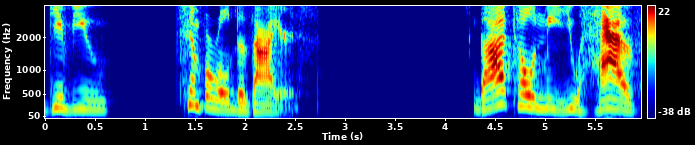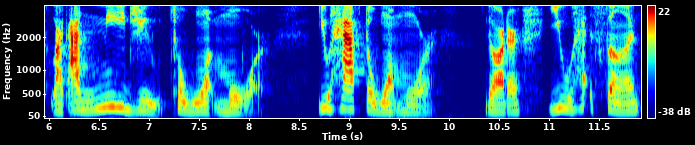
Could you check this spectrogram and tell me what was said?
give you temporal desires? God told me you have, like, I need you to want more. You have to want more, daughter. You, ha- son,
